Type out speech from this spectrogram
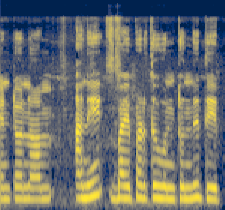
ఏంటో నా అని భయపడుతూ ఉంటుంది దీప.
